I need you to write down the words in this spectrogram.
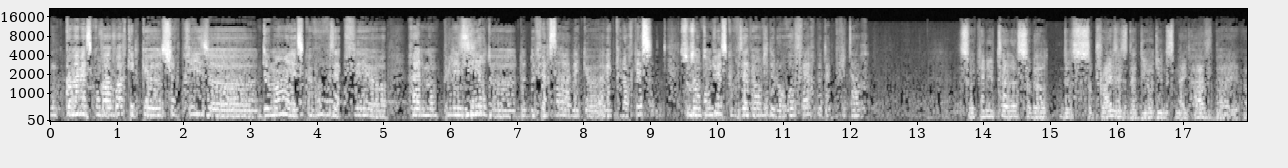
Donc, quand même, est-ce qu'on va avoir quelques surprises euh, demain et est-ce que vous, vous êtes fait euh, réellement plaisir de, de, faire ça avec, euh, avec tout l'orchestre? Sous-entendu, est-ce que vous avez envie de le refaire peut-être plus tard? So can you tell us about the surprises that the audience might have by uh,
